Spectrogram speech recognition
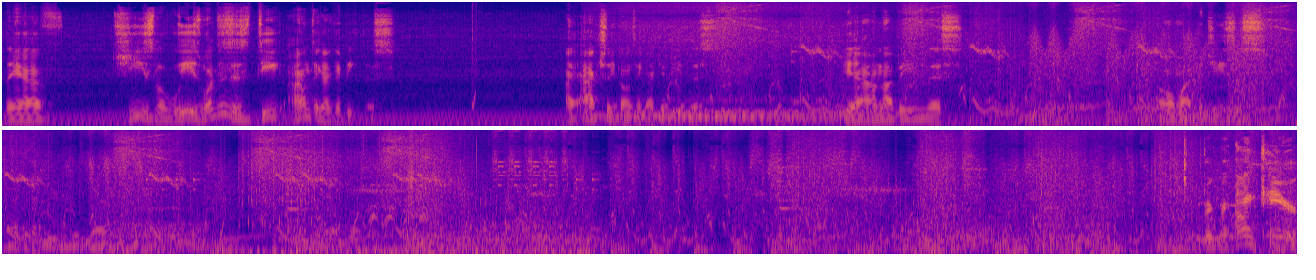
They have. Jeez Louise, what is this deep? I don't think I could beat this. I actually don't think I could beat this. Yeah, I'm not beating this. Oh my bejesus. I don't think I'm beating this guy. Break, break. I don't care.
